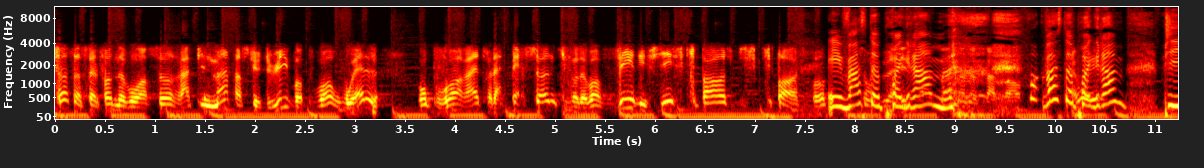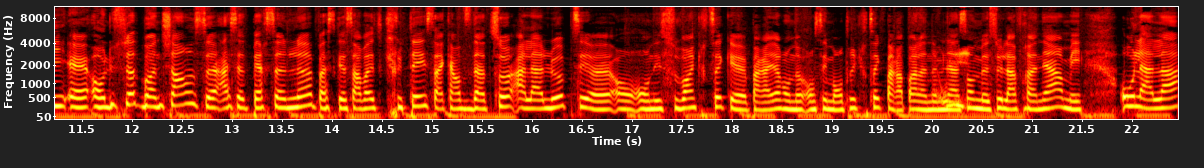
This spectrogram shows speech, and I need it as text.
ça, ça serait le fun de voir ça rapidement parce que lui va pouvoir, ou elle, vont pouvoir être la personne qui va devoir vérifier ce qui passe puis ce qui passe pas. Et vaste Si programme. Vaste oui. programme. Puis euh, on lui souhaite bonne chance euh, à cette personne-là parce que ça va être scruté sa candidature à la loupe. Euh, on, on est souvent critique. euh, par ailleurs, on, a- on s'est montré critique par rapport à la nomination de Monsieur Lafrenière. Mais oh là là,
